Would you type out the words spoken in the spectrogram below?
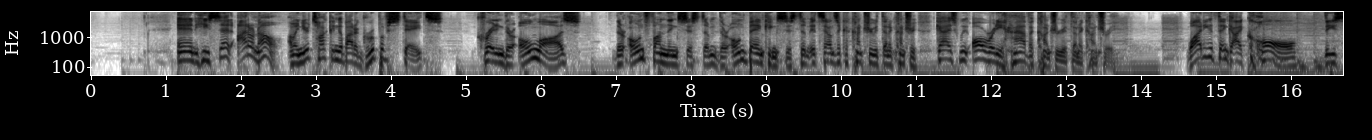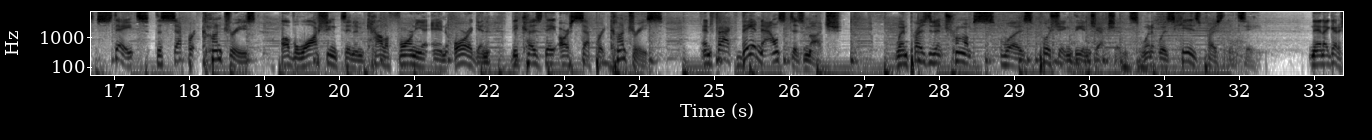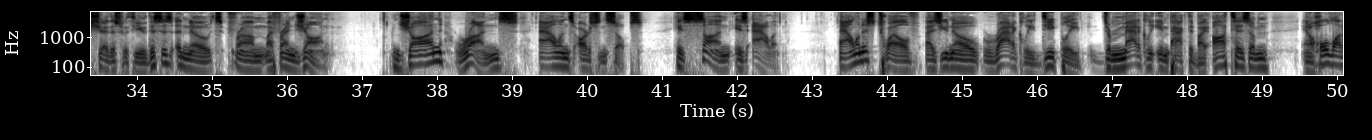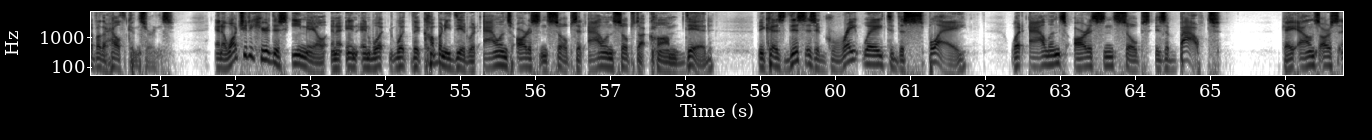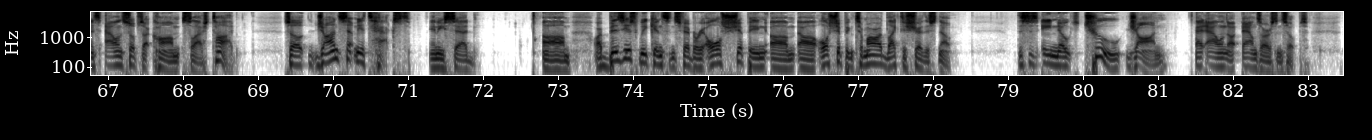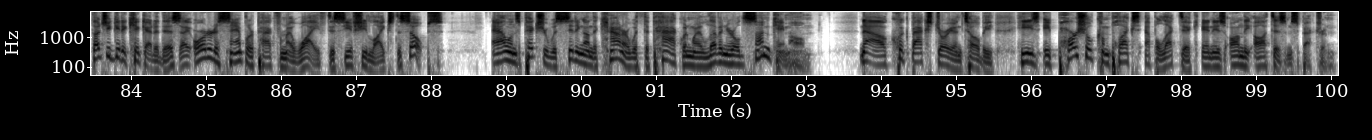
and he said, I don't know. I mean, you're talking about a group of states creating their own laws, their own funding system, their own banking system. It sounds like a country within a country. Guys, we already have a country within a country. Why do you think I call these states the separate countries of Washington and California and Oregon? Because they are separate countries. In fact, they announced as much when President Trump's was pushing the injections, when it was his presidency. And I got to share this with you. This is a note from my friend John. John runs Allen's Artisan Soaps. His son is Allen. Allen is 12, as you know, radically, deeply, dramatically impacted by autism and a whole lot of other health concerns. And I want you to hear this email and, and, and what, what the company did, what Allen's Artisan Soaps at allensoaps.com did, because this is a great way to display what Allen's Artisan Soaps is about. Okay, Allen's Artisan, it's allensoaps.com slash Todd. So John sent me a text and he said, um, our busiest weekend since February, all shipping, um, uh, all shipping tomorrow. I'd like to share this note. This is a note to John at Allen, Allen's Artisan Soaps. Thought you'd get a kick out of this. I ordered a sampler pack for my wife to see if she likes the soaps. Allen's picture was sitting on the counter with the pack when my 11 year old son came home. Now, quick backstory on Toby. He's a partial complex epileptic and is on the autism spectrum.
